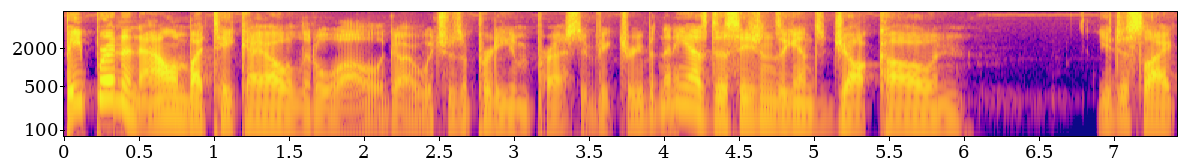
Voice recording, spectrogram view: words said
Beat Brendan Allen by TKO a little while ago, which was a pretty impressive victory. But then he has decisions against Jocko, and you're just like,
